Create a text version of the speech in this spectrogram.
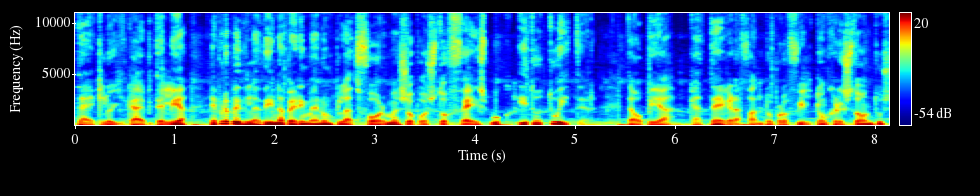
Τα εκλογικά επιτελεία έπρεπε δηλαδή να περιμένουν πλατφόρμες όπως το Facebook ή το Twitter, τα οποία κατέγραφαν το προφίλ των χρηστών τους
